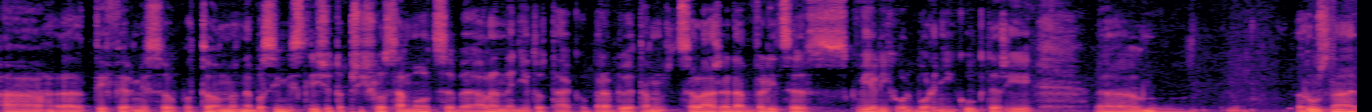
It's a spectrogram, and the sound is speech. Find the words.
a eh, ty firmy jsou potom, nebo si myslí, že to přišlo samo od sebe, ale není to tak. Opravdu je tam celá řada velice skvělých odborníků, kteří různé,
